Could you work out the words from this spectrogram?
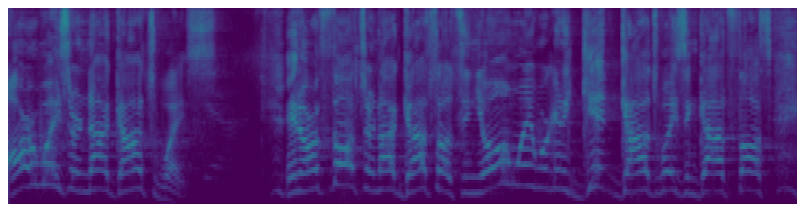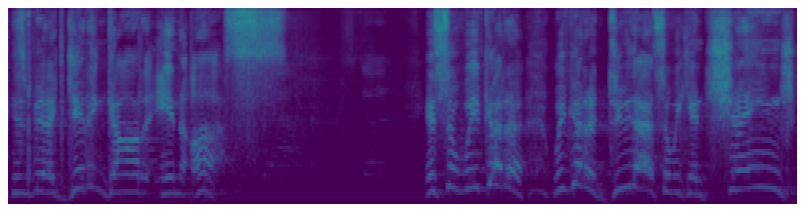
our ways are not god's ways And our thoughts are not God's thoughts. And the only way we're going to get God's ways and God's thoughts is by getting God in us. And so we've got to we've got to do that so we can change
